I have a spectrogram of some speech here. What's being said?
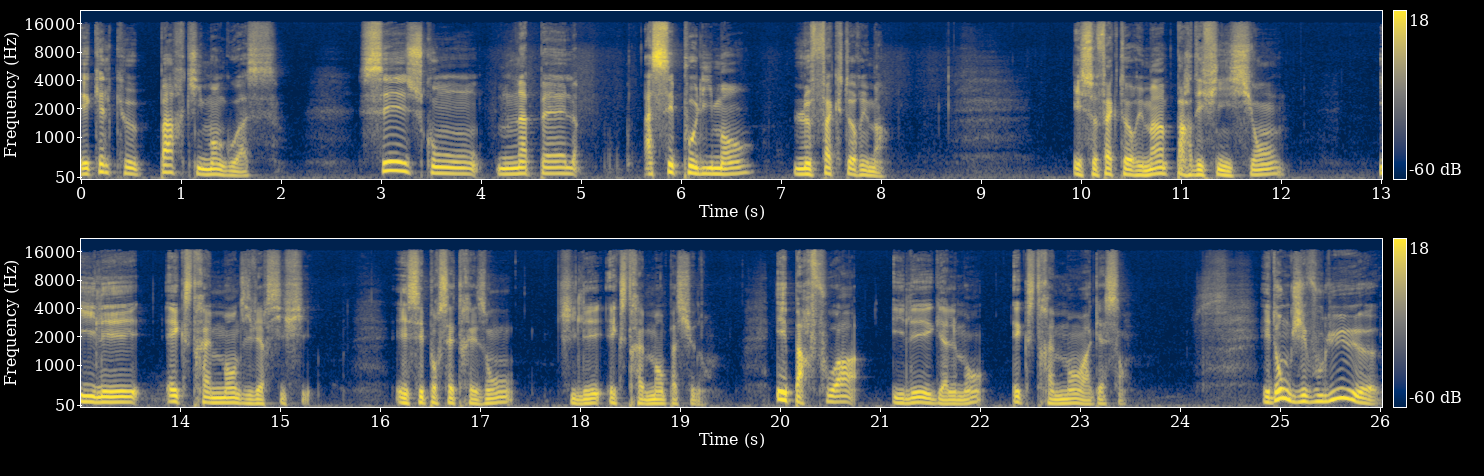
et quelque part qui m'angoisse. C'est ce qu'on appelle assez poliment le facteur humain. Et ce facteur humain, par définition, il est extrêmement diversifié. Et c'est pour cette raison qu'il est extrêmement passionnant. Et parfois, il est également extrêmement agaçant. Et donc j'ai voulu euh,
